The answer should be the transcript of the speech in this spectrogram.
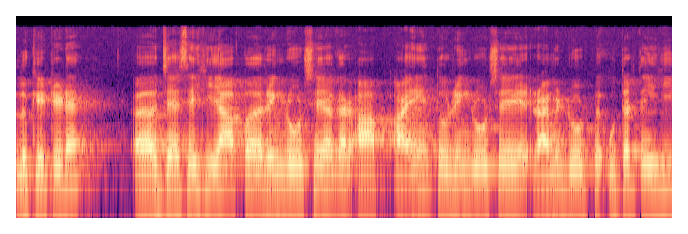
लोकेटेड है। जैसे ही आप रिंग रोड से अगर आप आएँ तो रिंग रोड से रायमंड रोड पे उतरते ही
